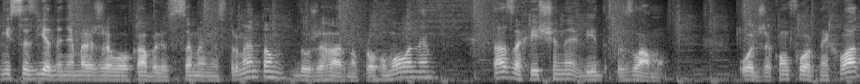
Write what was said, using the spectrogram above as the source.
Місце з'єднання мережевого кабелю з самим інструментом дуже гарно прогумоване та захищене від зламу. Отже, комфортний хват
